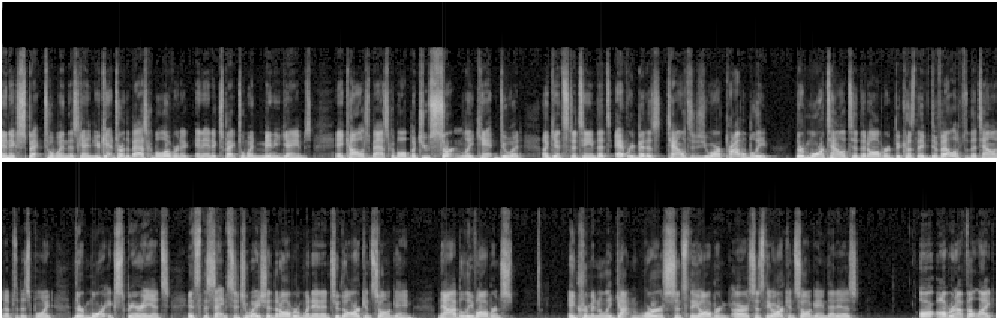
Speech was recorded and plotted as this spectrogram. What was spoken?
and expect to win this game. You can't turn the basketball over and, and, and, expect to win many games in college basketball, but you certainly can't do it against a team that's every bit as talented as you are. Probably they're more talented than Auburn because they've developed the talent up to this point. They're more experienced. It's the same situation that Auburn went in into the Arkansas game. Now I believe Auburn's incrementally gotten worse since the Auburn or since the Arkansas game. That is, Auburn I felt like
